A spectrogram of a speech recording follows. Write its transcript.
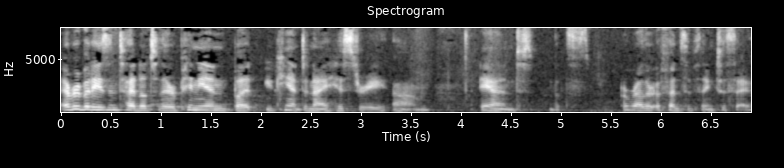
everybody's entitled to their opinion, but you can't deny history, um, and that's a rather offensive thing to say.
